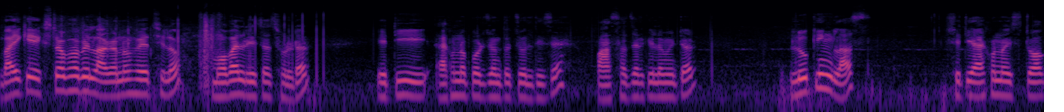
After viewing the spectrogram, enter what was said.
বাইকে এক্সট্রাভাবে লাগানো হয়েছিল মোবাইল রিচার্জ হোল্ডার। এটি এখনও পর্যন্ত চলতেছে পাঁচ হাজার কিলোমিটার। লুকিং গ্লাস সেটি এখনও স্টক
